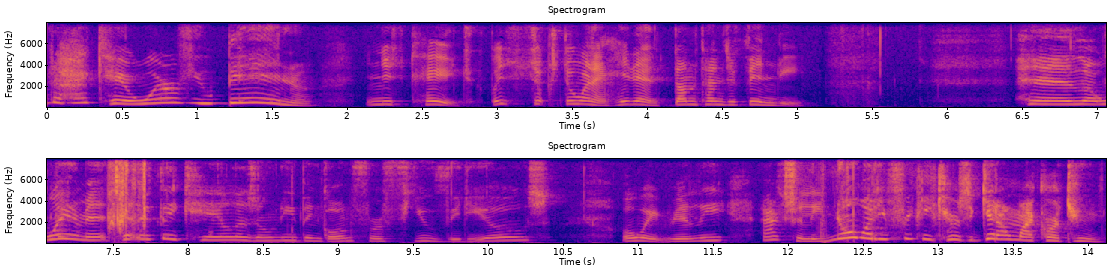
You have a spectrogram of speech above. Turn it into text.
What the heck, Kale? Where have you been? In this cage. But it sucks though when I hate it and sometimes it's windy. Hello, wait a minute. Technically, Kale has only been gone for a few videos. Oh, wait, really? Actually, nobody freaking cares to get on my cartoon.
